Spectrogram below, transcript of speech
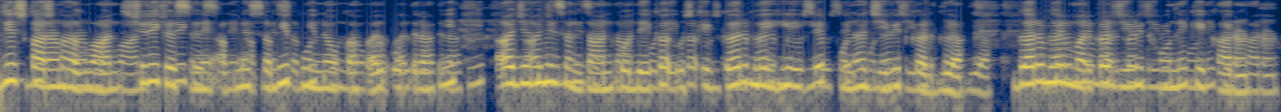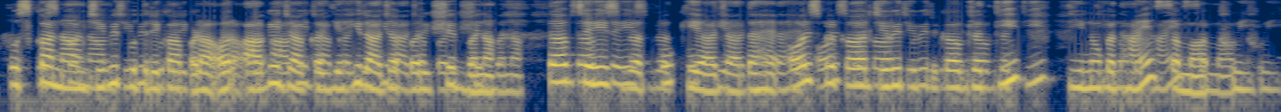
जिस कारण भगवान श्री कृष्ण ने अपने सभी पुण्यों का फल उत्तरा की अजन्मी संतान को देकर उसके गर्भ में ही उसे पुनः जीवित कर दिया। गर्भ में मरकर जीवित होने के कारण उसका नाम जीवित पुत्रिका पड़ा और आगे जाकर यही राजा परीक्षित बना तब से ही इस व्रत को किया जाता है और इस प्रकार जीवित पुत्रिका व्रत की तीनों कथाएँ समाप्त हुई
